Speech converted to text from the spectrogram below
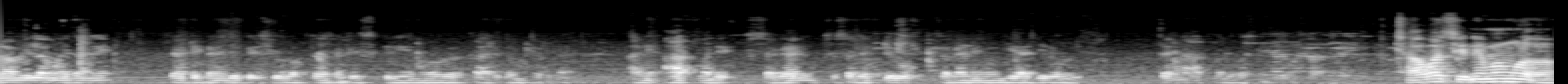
रामलीला मैदाने त्या ठिकाणी देखील शिवभक्तांसाठी स्क्रीन व कार्यक्रम ठेवला आहे. आणि आतमध्ये सगळ्यांचं सलेक्टिव्ह सगळ्यांनी म्हणजे यादी बनवली त्यांना आतमध्ये बसण्याची छावा सिनेमामुळं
